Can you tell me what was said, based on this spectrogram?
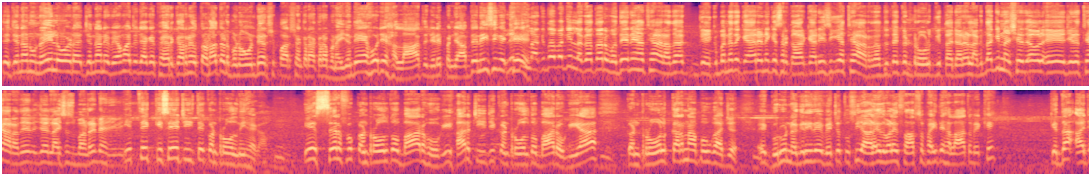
ਤੇ ਜਿਨ੍ਹਾਂ ਨੂੰ ਨਹੀਂ ਲੋੜ ਜਿਨ੍ਹਾਂ ਨੇ ਵਿਆਹਾਂ 'ਚ ਜਾ ਕੇ ਫੈਰ ਕਰਨੇ ਉਹ ਤੜਾ ਤੜ ਬਣਾਉਣ ਦੇ ਸਿਫਾਰਸ਼ਾਂ ਕਰਾ ਕਰਾ ਬਣਾਈ ਜਾਂਦੇ। ਇਹੋ ਜਿਹੇ ਹਾਲਾਤ ਜਿਹੜੇ ਪੰਜਾਬ ਦੇ ਨਹੀਂ ਸੀ ਵੇਖੇ। ਲੇਕਿਨ ਲੱਗਦਾ ਵਾ ਕਿ ਲਗਾਤਾਰ ਵਧੇ ਨੇ ਹਥਿਆਰਾਂ ਦਾ। ਇੱਕ ਬੰਨੇ ਤੇ ਕਹਿ ਰਹੇ ਨੇ ਕਿ ਸਰਕਾਰ ਕਹਿ ਰਹੀ ਸੀ ਕਿ ਹਥਿਆਰ ਦਾ ਉੱਤੇ ਕੰਟਰੋਲ ਕੀਤਾ ਜਾ ਰਿਹਾ। ਲੱਗਦਾ ਕਿ ਨਸ਼ੇ ਦੇ ਉਹ ਇਹ ਜਿਹੜੇ ਹਥਿਆਰਾਂ ਦੇ ਜਿਹੜੇ ਲਾਇਸੈਂਸ ਬਣ ਰਹੇ ਨੇ ਹਜੇ ਵੀ। ਇੱਥੇ ਕਿਸੇ ਚੀਜ਼ ਤੇ ਕੰਟਰੋਲ ਨਹੀਂ ਹੈਗਾ। ਇਹ ਸਿਰਫ ਕੰਟਰੋਲ ਤੋਂ ਬਾਹਰ ਹੋ ਗਈ। ਹਰ ਚੀਜ਼ ਹੀ ਕੰਟਰੋਲ ਤੋਂ ਬਾਹਰ ਹੋ ਗਈ ਆ। ਕੰਟਰੋਲ ਕਰਨਾ ਪਊਗਾ ਅੱਜ। ਇਹ ਗੁਰੂ ਨਗਰੀ ਦੇ ਵਿੱਚ ਤੁਸੀਂ ਆਲੇ ਦੁਆਲੇ ਸਾਫ਼ ਸਫ਼ਾਈ ਦੇ ਹਾਲਾਤ ਵੇਖੇ? ਕਿਦਾਂ ਅੱਜ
